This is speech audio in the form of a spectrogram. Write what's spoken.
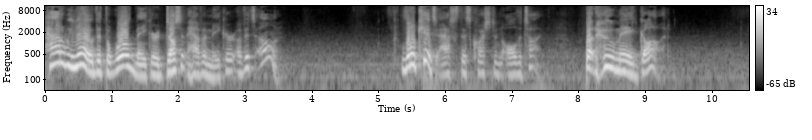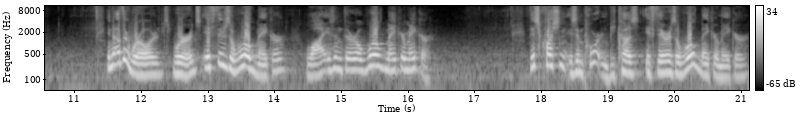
how do we know that the world maker doesn't have a maker of its own? Little kids ask this question all the time. But who made God? In other words, words, if there's a world maker, why isn't there a world maker maker? This question is important because if there is a world maker maker,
